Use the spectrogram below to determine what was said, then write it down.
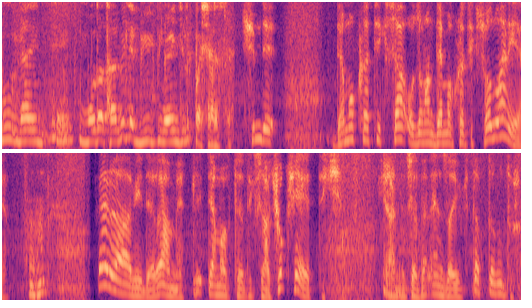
Bu yani e, moda tabirle büyük bir yayıncılık başarısı. Şimdi demokratik sağ o zaman demokratik sol var ya. Ferri abi de rahmetli demokratik sağ çok şey ettik. Yani zaten en zayıf kitap da budur.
